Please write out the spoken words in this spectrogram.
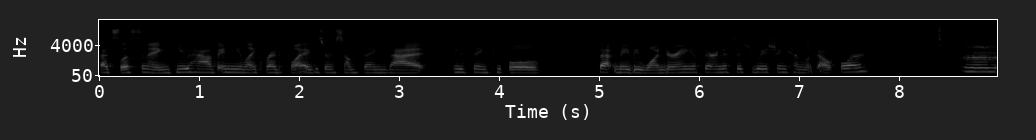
that's listening, do you have any like red flags or something that you think people that may be wondering if they're in a situation can look out for? Um,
